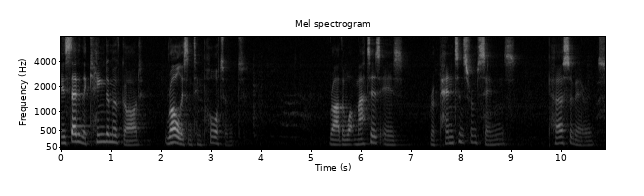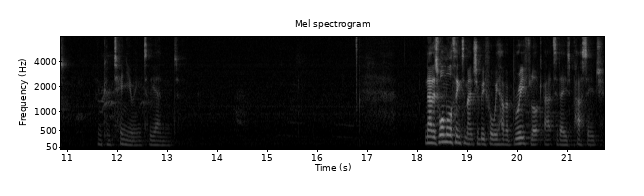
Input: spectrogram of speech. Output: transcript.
Instead, in the kingdom of God, role isn't important. Rather, what matters is repentance from sins, perseverance, and continuing to the end. Now, there's one more thing to mention before we have a brief look at today's passage.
